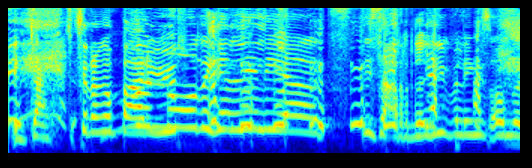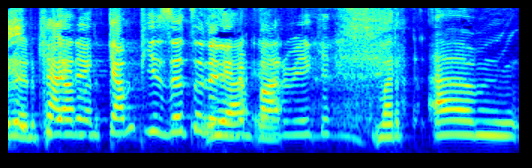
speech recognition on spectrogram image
Ik dacht, er nog een paar uur. nodige Lily uit. Het is haar lievelingsonderwerp. Ik ga je een kampje zetten en in een paar weken. Maar um,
